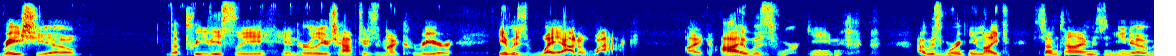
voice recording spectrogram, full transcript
ratio. But previously, in earlier chapters of my career, it was way out of whack. Like I mm-hmm. was working, I was working like sometimes, you know,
